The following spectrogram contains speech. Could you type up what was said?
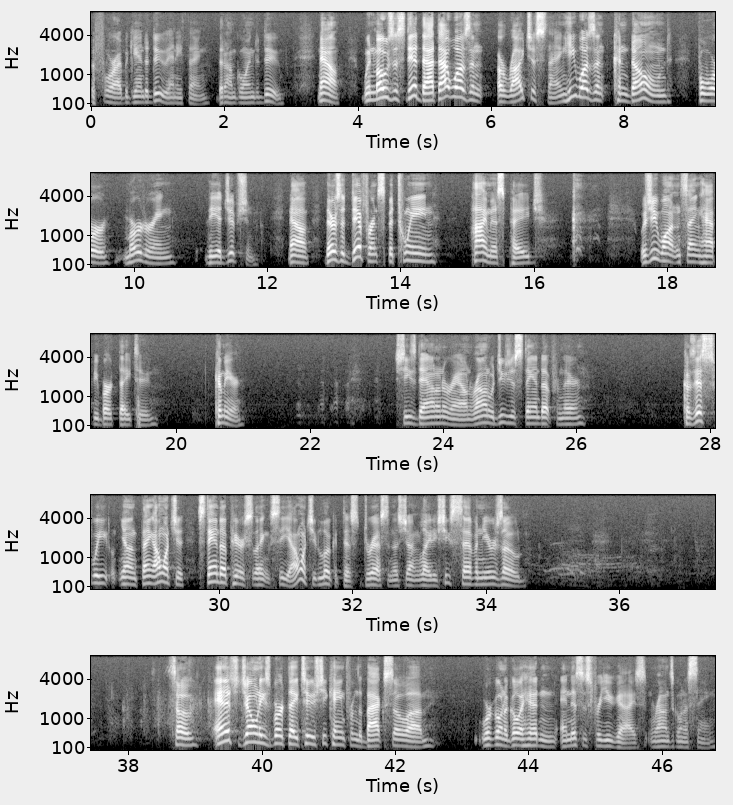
before I begin to do anything that I'm going to do. Now, when Moses did that, that wasn't a righteous thing. He wasn't condoned for murdering the Egyptian. Now, there's a difference between, hi, Miss Page. Was you wanting saying happy birthday to? Come here. She's down and around. Ron, would you just stand up from there? Because this sweet young thing, I want you to stand up here so they can see you. I want you to look at this dress and this young lady. She's seven years old. So, and it's Joni's birthday too. She came from the back, so um, we're going to go ahead and, and this is for you guys. Ron's going to sing.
